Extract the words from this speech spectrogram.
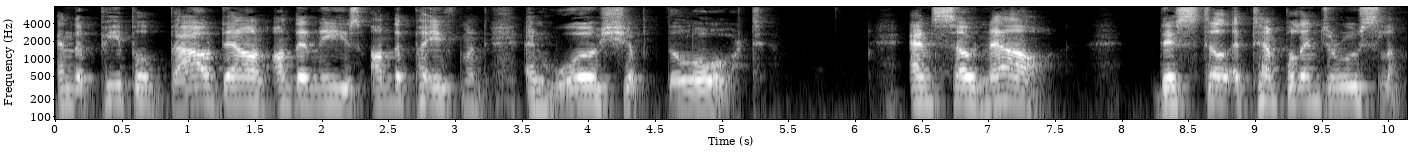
and the people bowed down on their knees on the pavement and worshiped the Lord. And so now there's still a temple in Jerusalem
